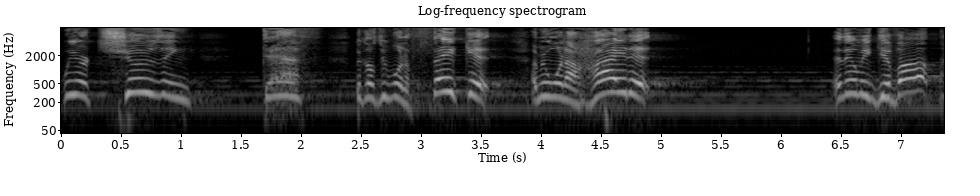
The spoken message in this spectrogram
We are choosing death because we want to fake it and we want to hide it. And then we give up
